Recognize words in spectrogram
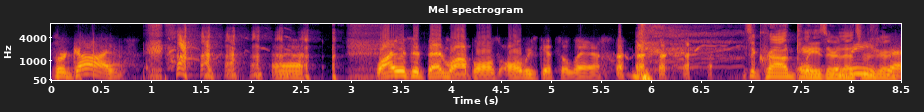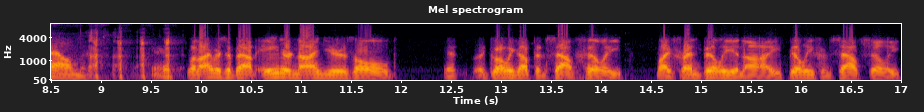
For guys, Why is it Ben Wa balls always gets a laugh? It's a crowd pleaser, that's for sure. sound. when I was about eight or nine years old, it, uh, growing up in South Philly, my friend Billy and I, Billy from South Philly,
